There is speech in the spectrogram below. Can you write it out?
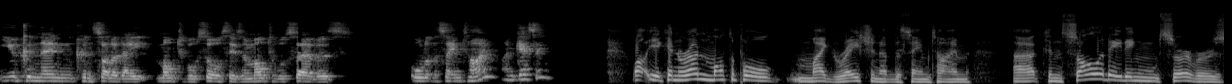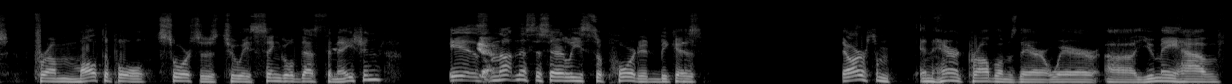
you can then consolidate multiple sources and multiple servers all at the same time. I'm guessing. Well, you can run multiple migration at the same time. Uh, consolidating servers from multiple sources to a single destination is Yeah. not necessarily supported because there are some inherent problems there where uh, you may have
